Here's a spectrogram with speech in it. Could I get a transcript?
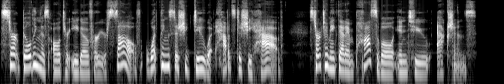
Start building this alter ego for yourself. What things does she do? What habits does she have? Start to make that impossible into actions.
